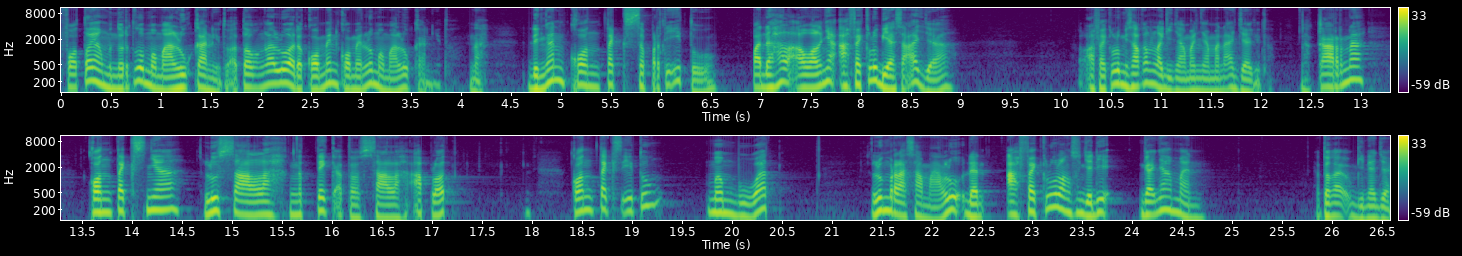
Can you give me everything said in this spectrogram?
foto yang menurut lu memalukan gitu. Atau enggak lu ada komen-komen lu memalukan gitu. Nah, dengan konteks seperti itu, padahal awalnya afek lu biasa aja. Afek lu misalkan lagi nyaman-nyaman aja gitu. Nah, karena konteksnya lu salah ngetik atau salah upload, konteks itu membuat lu merasa malu dan afek lu langsung jadi nggak nyaman. Atau nggak gini aja.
